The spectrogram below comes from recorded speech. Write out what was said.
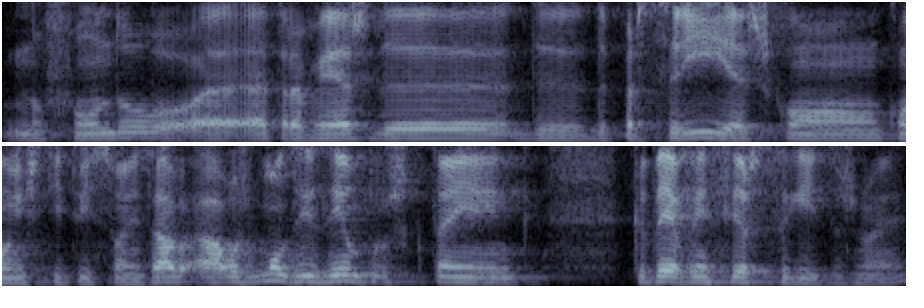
no fundo, através de, de, de, parcerias com, com instituições. Há, há os bons exemplos que têm que devem ser seguidos, não é?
